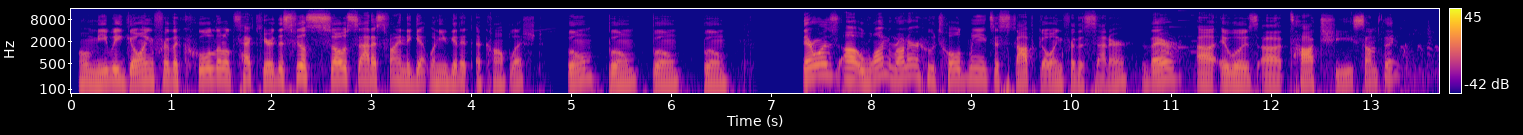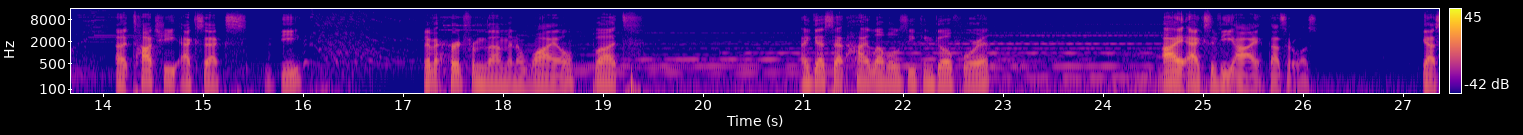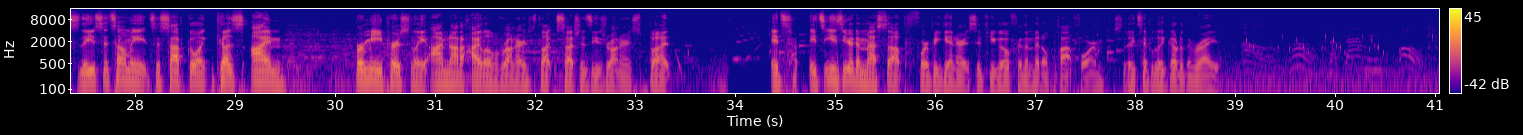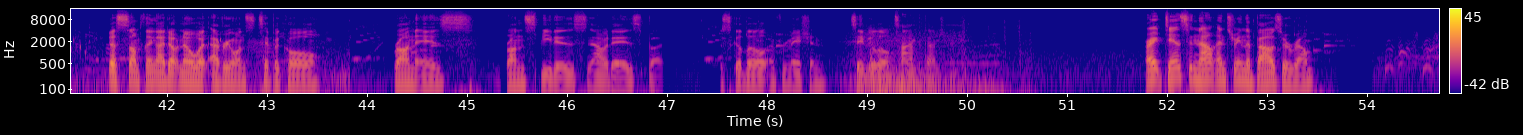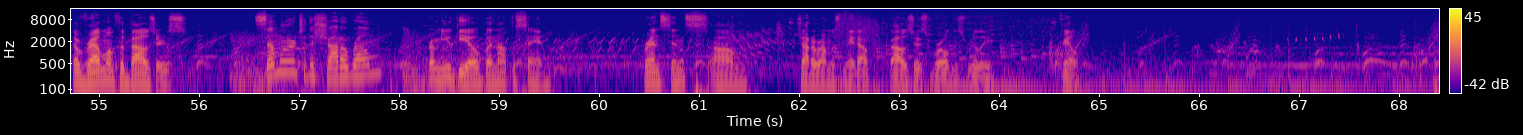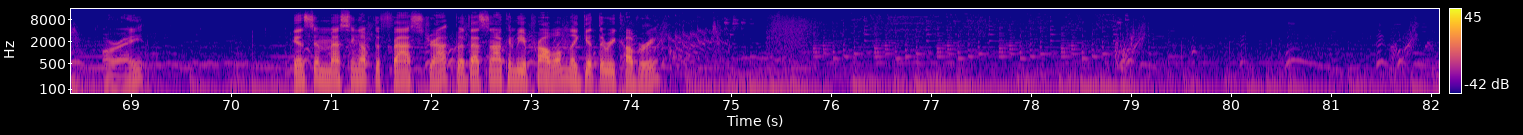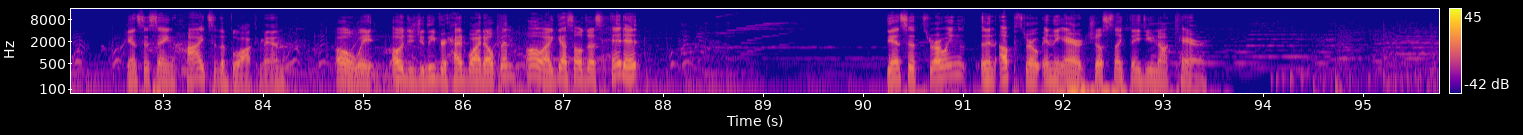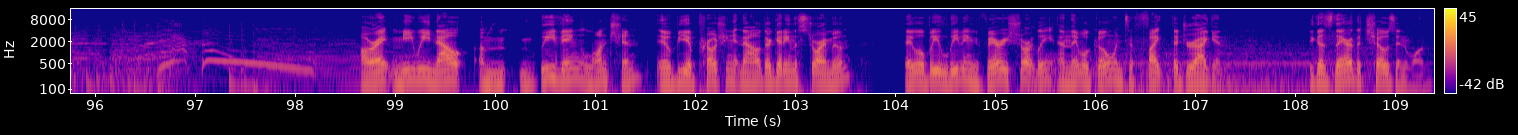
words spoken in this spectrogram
Oh, MiiWii going for the cool little tech here. This feels so satisfying to get when you get it accomplished. Boom, boom, boom, boom. There was uh, one runner who told me to stop going for the center there. Uh, it was uh, Tachi something. Uh, Tachi XXV. We haven't heard from them in a while, but I guess at high levels you can go for it. IXVI, that's what it was. Yes, they used to tell me to stop going because I'm, for me personally, I'm not a high level runner like such as these runners, but it's it's easier to mess up for beginners if you go for the middle platform, so they typically go to the right. Just something, I don't know what everyone's typical run is, run speed is nowadays, but just good little information. Save you a little time potentially. Alright, Dansta now entering the Bowser realm. The realm of the Bowsers. Similar to the Shadow Realm from Yu-Gi-Oh, but not the same. For instance, um, Shadow Realm was made up. Bowser's world is really real. Alright. Against him messing up the fast strat, but that's not going to be a problem. They get the recovery. Dansta saying hi to the block man. Oh, wait. Oh, did you leave your head wide open? Oh, I guess I'll just hit it. Dansta throwing an up throw in the air, just like they do not care. Alright, MiiWii now um, leaving Luncheon. It'll be approaching it now. They're getting the Story Moon. They will be leaving very shortly, and they will go in to fight the dragon. Because they are the chosen one.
